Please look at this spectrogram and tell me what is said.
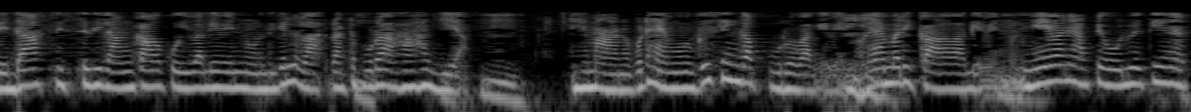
2020 දී ලංකාව කොයි වගේ වෙන්න ඕනද කියලා රට පුරා අහහ ගියා. එහෙම ආනකොට හැමෝම සිංගප්පූර වගේ වෙන්න ඕනේ ඇමරිකාව වගේ වෙන්න ඕනේ මේවනේ අපේ ඔළුවේ තියෙන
